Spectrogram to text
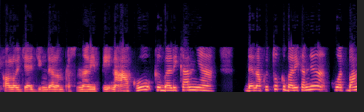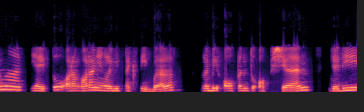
kalau judging dalam personality. Nah, aku kebalikannya. Dan aku tuh kebalikannya kuat banget, yaitu orang-orang yang lebih fleksibel, lebih open to option. Jadi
